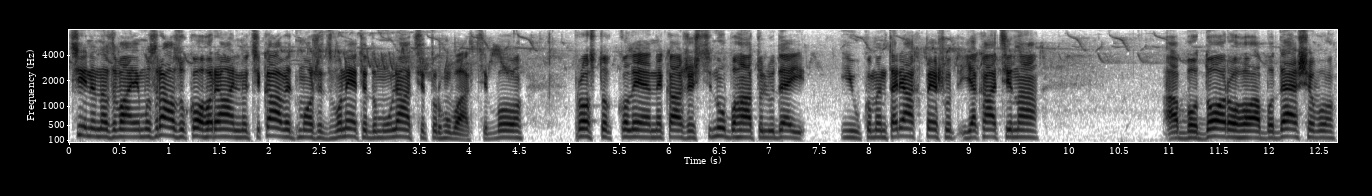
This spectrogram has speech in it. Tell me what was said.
Ціни називаємо зразу, кого реально цікавить, може дзвонити, домовлятися, торгуватися. Бо просто коли не кажеш ціну, багато людей і в коментарях пишуть, яка ціна або дорого, або дешево.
